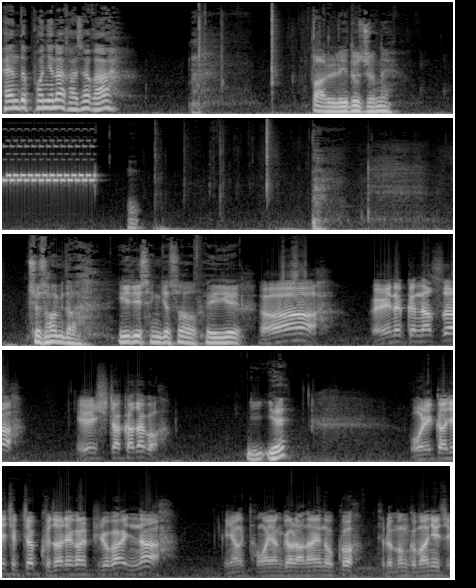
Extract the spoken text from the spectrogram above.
핸드폰이나 가져가. 빨리도 주네. 죄송합니다. 일이 생겨서 회의에 어, 회의는 끝났어. 일 시작하자고. 이- 예? 우리까지 직접 그 자리에 갈 필요가 있나? 그냥 통화 연결 하나 해놓고 들으면 그만이지.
